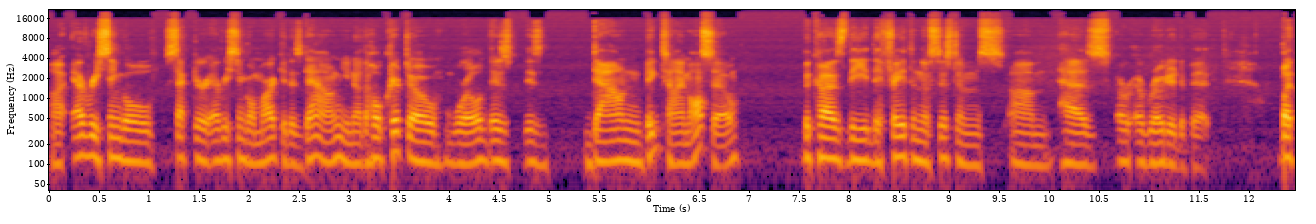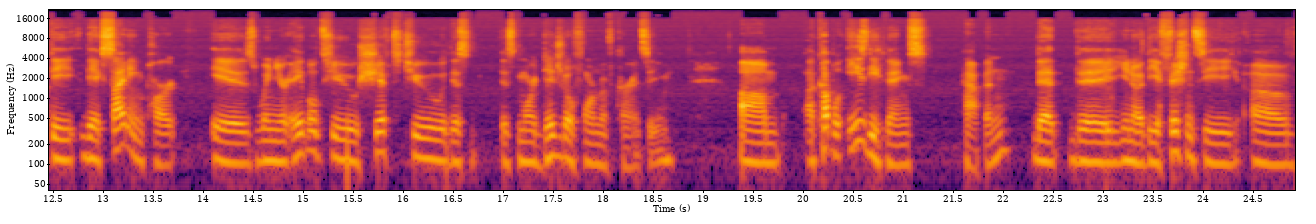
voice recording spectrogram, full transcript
Uh, every single sector, every single market is down. You know, the whole crypto world is is down big time also because the the faith in those systems um, has er- eroded a bit. But the the exciting part is when you're able to shift to this this more digital form of currency um, a couple easy things happen that the you know the efficiency of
